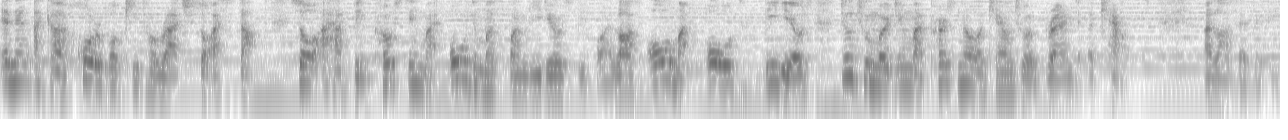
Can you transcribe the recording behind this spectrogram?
and then I got a horrible keto rash so I stopped. So I have been posting my old mukbang videos before I lost all my old videos due to merging my personal account to a brand account. I lost everything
